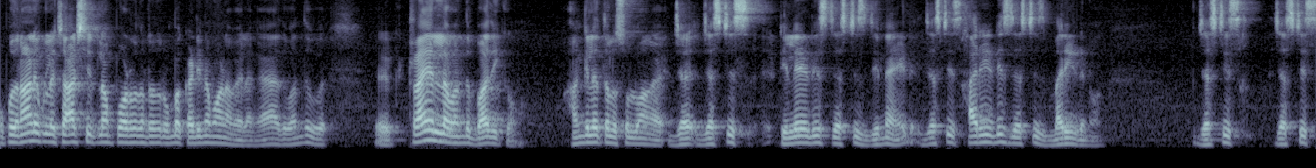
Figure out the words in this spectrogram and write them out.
முப்பது நாளுக்குள்ளே சார்ஜ் ஷீட்லாம் போடுறதுன்றது ரொம்ப கடினமான வேலைங்க. அது வந்து ட்ரையலில் வந்து பாதிக்கும். ஆங்கிலத்தில் சொல்லுவாங்க ஜ justice delayed is justice denied justice hurried is justice பரீடுன்னு justice justice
